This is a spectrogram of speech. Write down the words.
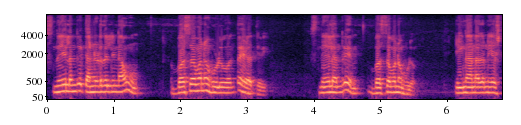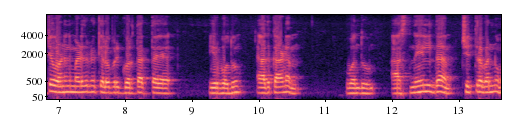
ಸ್ನೇಲ್ ಅಂದರೆ ಕನ್ನಡದಲ್ಲಿ ನಾವು ಬಸವನ ಹುಳು ಅಂತ ಹೇಳ್ತೀವಿ. ಸ್ನೇಲ್ ಅಂದರೆ ಬಸವನ ಹುಳು ಈಗ ನಾನು ಅದನ್ನು ಎಷ್ಟೇ ವರ್ಣನೆ ಮಾಡಿದ್ರು ಕೆಲವೊಬ್ಬರಿಗೆ ಗೊತ್ತಾಗ್ತಾ ಇರ್ಬೋದು. ಆದ ಕಾರಣ ಒಂದು ಆ ಸ್ನೇಲ್ದ ಚಿತ್ರವನ್ನು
